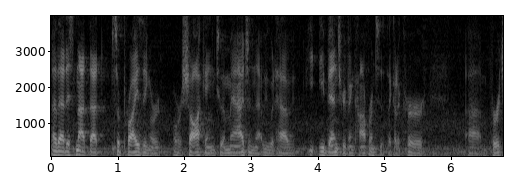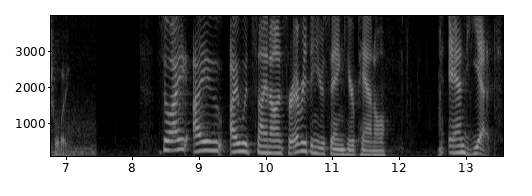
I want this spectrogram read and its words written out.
Uh, that it's not that surprising or, or shocking to imagine that we would have events or even conferences that could occur um, virtually. So I, I I would sign on for everything you're saying here, Pannill. And yet,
